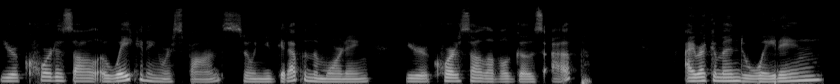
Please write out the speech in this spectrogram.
your cortisol awakening response. So when you get up in the morning, your cortisol level goes up. I recommend waiting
